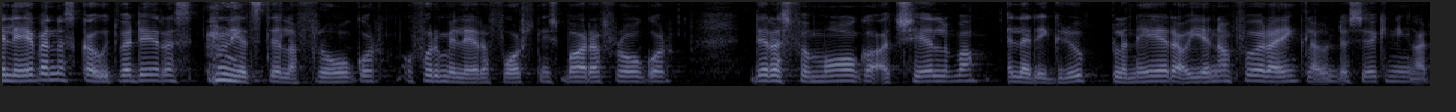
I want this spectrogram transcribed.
Eleverna ska utvärderas i att ställa frågor och formulera forskningsbara frågor. Deras förmåga att själva eller i grupp planera och genomföra enkla undersökningar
